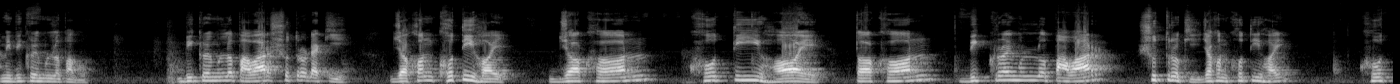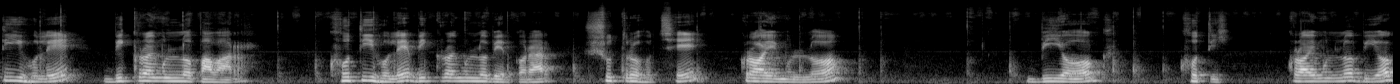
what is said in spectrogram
আমি বিক্রয় মূল্য পাবো। বিক্রয় মূল্য পাওয়ার সূত্রটা কি? যখন ক্ষতি হয় যখন ক্ষতি হয়, তখন বিক্রয় মূল্য পাওয়ার সূত্র কি? যখন ক্ষতি হয়, ক্ষতি হলে বিক্রয় মূল্য পাওয়ার, ক্ষতি হলে বিক্রয় মূল্য বের করার সূত্র হচ্ছে ক্রয় মূল্য বিয়োগ ক্ষতি। ক্রয় মূল্য বিয়োগ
